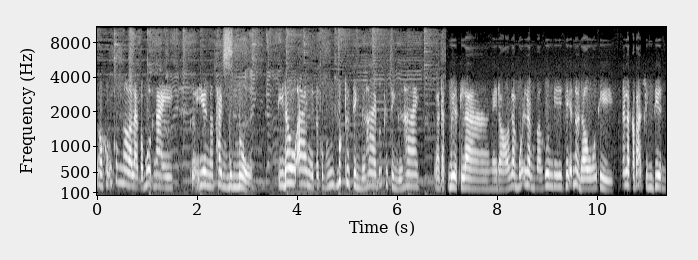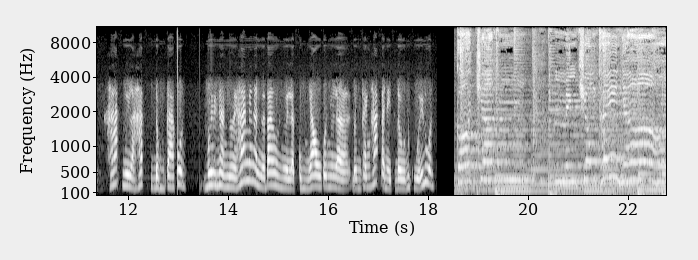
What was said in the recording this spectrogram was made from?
Mà cũng không ngờ là có một ngày tự nhiên nó thành bùng nổ. Đi đâu ai người ta cũng bức thư tình thứ hai bức thư tình thứ hai. Và đặc biệt là ngày đó là mỗi lần mà hương đi diễn ở đâu thì đây là các bạn sinh viên hát như là hát đồng ca luôn mười ngàn người, hai mươi ngàn người, ba người là cùng nhau coi như là đồng thanh hát bài này từ đầu đến cuối luôn. Có chắc trông thấy nhau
